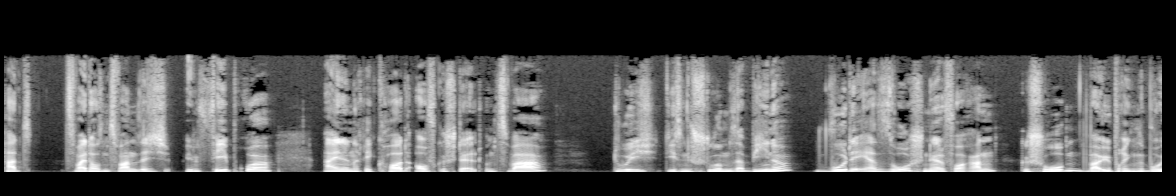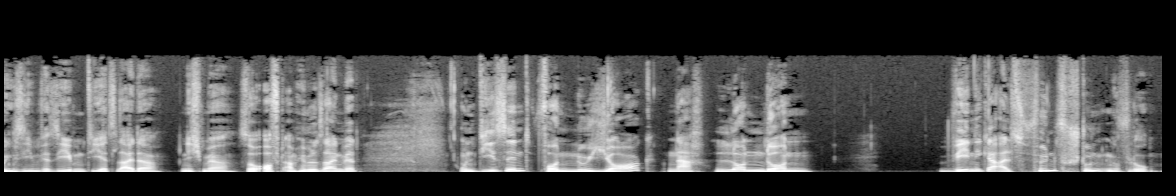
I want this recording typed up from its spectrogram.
hat 2020 im Februar einen Rekord aufgestellt. Und zwar durch diesen Sturm Sabine wurde er so schnell vorangeschoben, war übrigens eine Boeing 747, die jetzt leider nicht mehr so oft am Himmel sein wird. Und die sind von New York nach London weniger als fünf Stunden geflogen.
